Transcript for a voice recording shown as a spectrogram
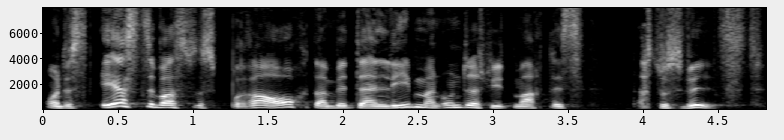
Und das Erste, was es braucht, damit dein Leben einen Unterschied macht, ist, dass du es willst.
